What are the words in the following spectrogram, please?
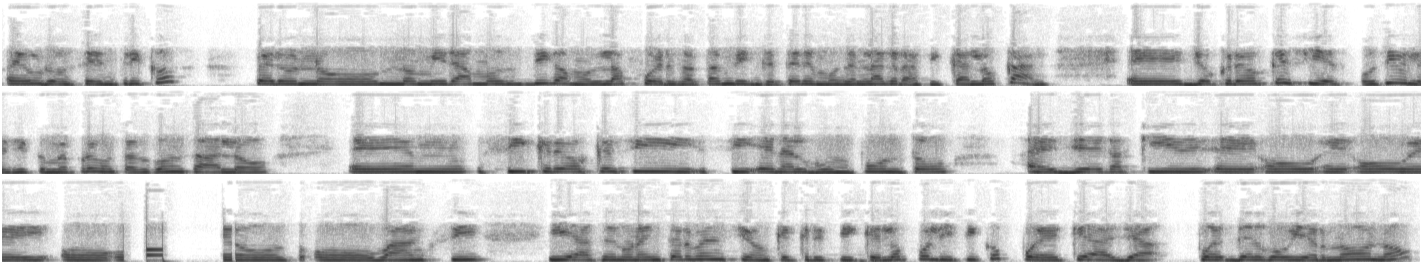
eurocéntricos pero no, no miramos, digamos, la fuerza también que tenemos en la gráfica local. Eh, yo creo que sí es posible. Si tú me preguntas, Gonzalo, eh, sí creo que sí, sí en algún punto eh, llega aquí eh, o, eh, Obey o, o, o Banksy y hacen una intervención que critique lo político, puede que haya, pues del gobierno o no,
